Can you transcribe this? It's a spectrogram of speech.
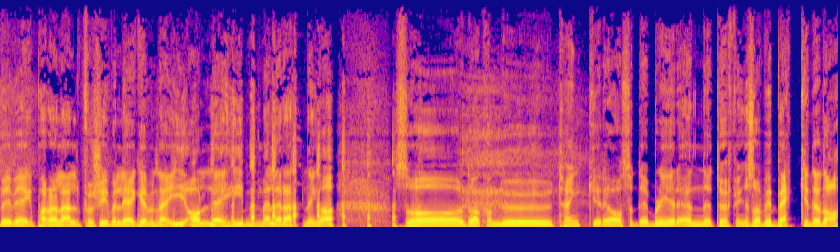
bevege parallellforskyve legemene i alle himmelretninger. Så da kan du tenke det. Altså, det blir en tøffing. Så har vi bekkene, da.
